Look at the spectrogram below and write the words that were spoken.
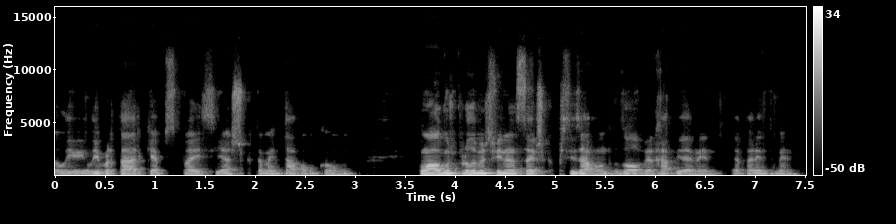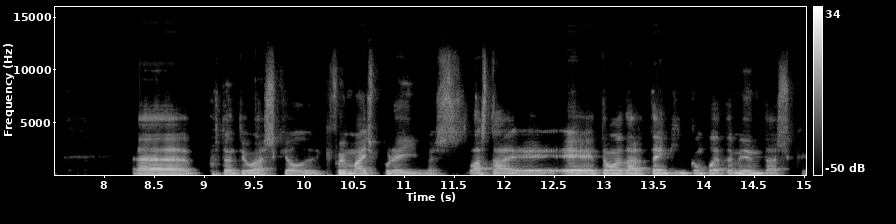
ali libertar cap space e acho que também estavam com, com alguns problemas financeiros que precisavam de resolver rapidamente, aparentemente. Uh, portanto, eu acho que, ele, que foi mais por aí, mas lá está, é, é, estão a dar tanking completamente, acho que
